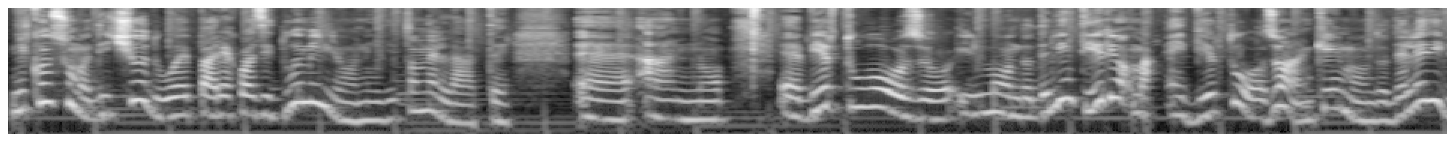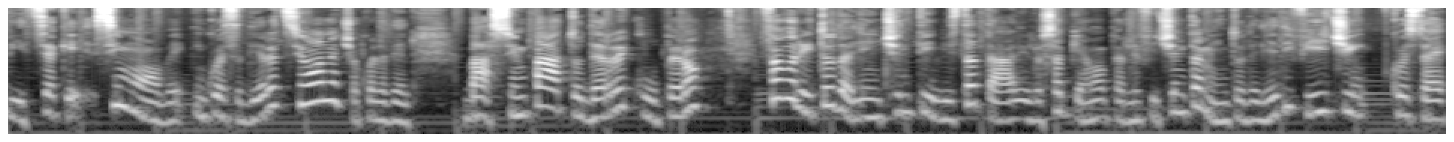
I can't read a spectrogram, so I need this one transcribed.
nel consumo di CO2 pari a quasi 2 milioni di tonnellate eh, anno. È virtuoso il mondo dell'interio, ma è virtuoso anche il mondo dell'edilizia che si muove in questa direzione, cioè quella del basso impatto, del recupero, favorito dagli incentivi statali, lo sappiamo, per l'efficientamento degli edifici. Questo è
